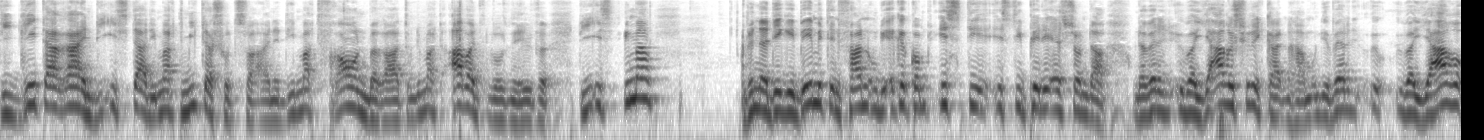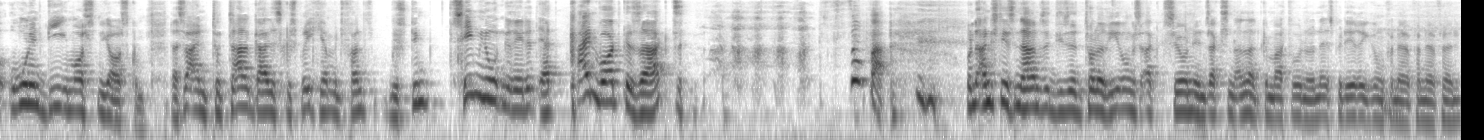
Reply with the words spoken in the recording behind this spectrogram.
die geht da rein, die ist da, die macht Mieterschutzvereine, die macht Frauenberatung, die macht Arbeitslosenhilfe, die ist immer, wenn der DGB mit den Fahnen um die Ecke kommt, ist die, ist die PDS schon da. Und da werdet ihr über Jahre Schwierigkeiten haben und ihr werdet über Jahre ohne die im Osten nicht auskommen. Das war ein total geiles Gespräch. Ich habe mit Franz bestimmt zehn Minuten geredet. Er hat kein Wort gesagt. Super. Und anschließend haben sie diese Tolerierungsaktion in Sachsen-Anhalt gemacht, wo eine SPD-Regierung von der, von, der, von der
